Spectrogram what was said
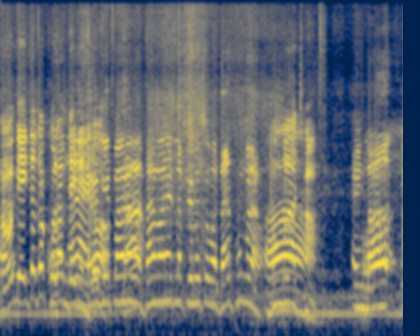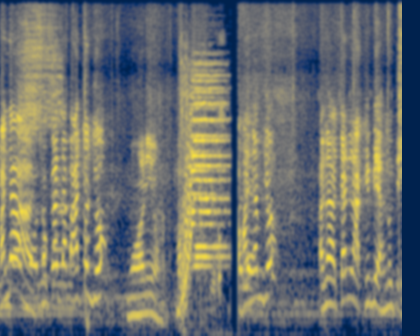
હવે બે તો તો ખોલામ જઈને બે પાવડા વધારે વાળા એટલે પેલો તો વધારે ફુંગળા. ફુંગળા છા. અહીં બા- અના છોકરા તો બાતો જો. મોણિયો હાજમ જો. અને અચાન લાખી બેહનું તે.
